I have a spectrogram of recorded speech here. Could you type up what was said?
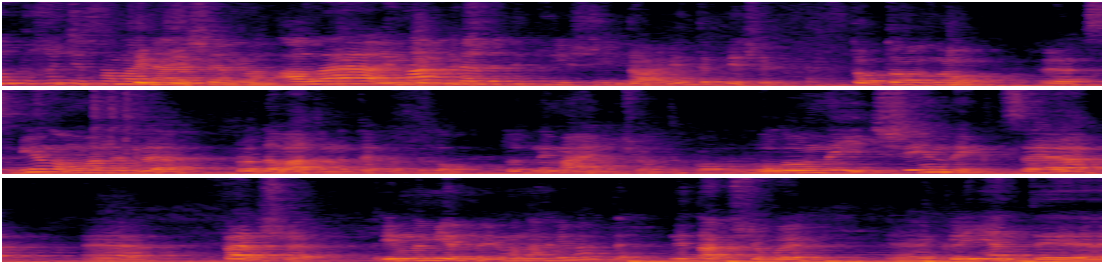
ну по суті саме Тепліший тепло, він. але Він так тепліший. буде тепліший. Так, він тепліший. Тобто, ну, е, сміло можете продавати на теплу підлогу. Тут немає нічого такого. Головний чинник це е, перше рівномірно його нагрівати. Не так, щоб е, клієнти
